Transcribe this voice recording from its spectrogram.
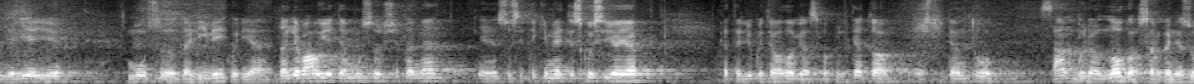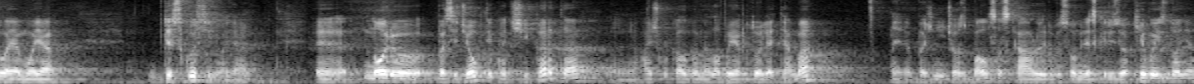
Mėlyjeji mūsų dalyviai, kurie dalyvaujate mūsų šitame e, susitikime diskusijoje, Katalikų teologijos fakulteto studentų sambūrio logos organizuojamoje diskusijoje. E, noriu pasidžiaugti, kad šį kartą, e, aišku, kalbame labai aktualią temą bažnyčios balsas karo ir visuomenės krizių akivaizdoje.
